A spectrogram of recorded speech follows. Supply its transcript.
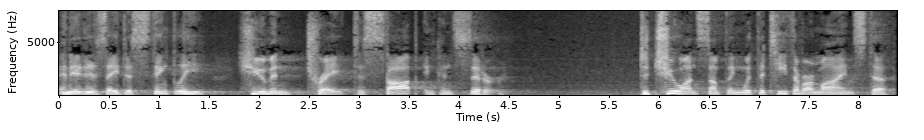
And it is a distinctly human trait to stop and consider, to chew on something with the teeth of our minds, to,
